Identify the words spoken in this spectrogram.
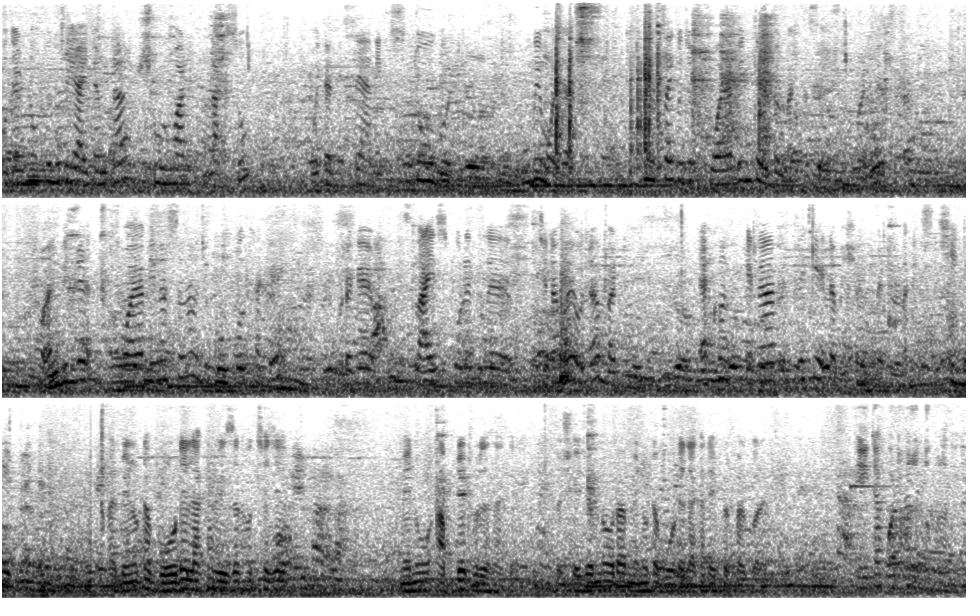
ওদের নতুন যে আইটেমটা সুরমার লাক্সু, ওইটা নিচ্ছে অ্যান্ড ইটস টু গুড খুবই মজা ফিলস লাইক ওই যে সয়াবিন টাইপের লাগতেছে সুরমার টেস্টটা সয়াবিনের সয়াবিন আছে না যে গোল গোল থাকে ওটাকে স্লাইস করে দিলে যেটা হয় ওটা বাট এখন এটা থেকে এটা বেশি বেটার লাগছে শিঙ্গির থেকে। আর মেনুটা বোর্ডে লেখার রিজন হচ্ছে যে মেনু আপডেট হতে থাকে তো সেই জন্য ওরা মেনুটা বোর্ডে লেখাটাই প্রেফার করে। এইটা কটা পর্যন্ত খোলা থাকে?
